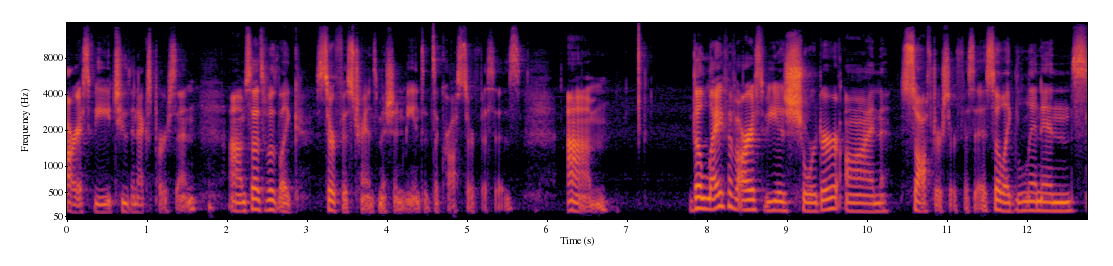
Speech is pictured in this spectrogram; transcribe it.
RSV to the next person. Um, so that's what like surface transmission means. It's across surfaces. Um, the life of RSV is shorter on softer surfaces, so like linens,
